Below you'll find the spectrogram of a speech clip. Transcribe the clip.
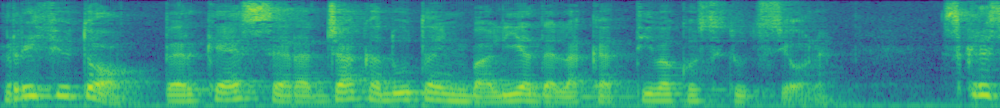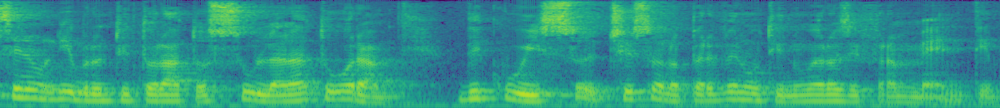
rifiutò perché essa era già caduta in balia della cattiva Costituzione. Scrisse in un libro intitolato Sulla natura, di cui ci sono pervenuti numerosi frammenti,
